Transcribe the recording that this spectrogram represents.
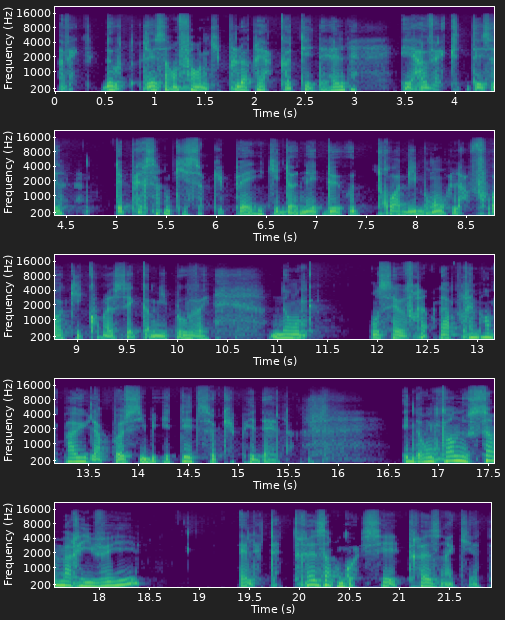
avec d'autres, les enfants qui pleuraient à côté d'elle et avec des, des personnes qui s'occupaient et qui donnaient deux ou trois biberons à la fois, qui coinçaient comme ils pouvaient. Donc, on n'a vraiment pas eu la possibilité de s'occuper d'elle. Et donc, quand nous sommes arrivés, elle était très angoissée, très inquiète.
